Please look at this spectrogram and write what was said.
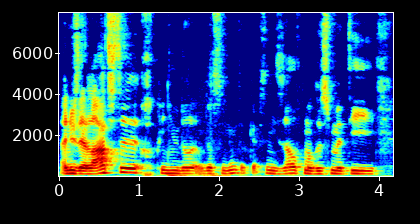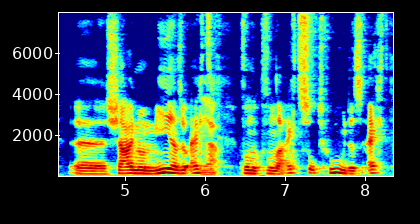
En nu zijn laatste... ik weet niet hoe dat, hoe dat ze noemt. Ik heb ze niet zelf. Maar dus met die eh, Shine On Me en zo. Echt... Ja. vond ik vond dat echt zot goed. Dat is echt,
